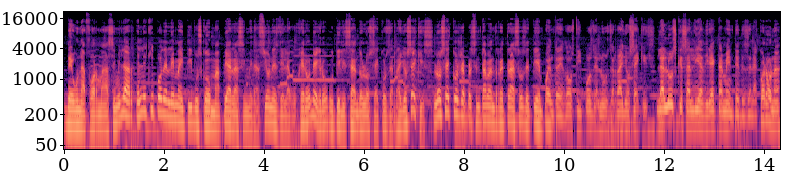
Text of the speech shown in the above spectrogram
De forma similar, el equipo del MIT buscó mapear las inmediaciones del agujero negro utilizando los ecos de rayos X. Los ecos representaban retrasos de tiempo entre dos tipos de luz de rayos X, la luz que salía directamente desde la corona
